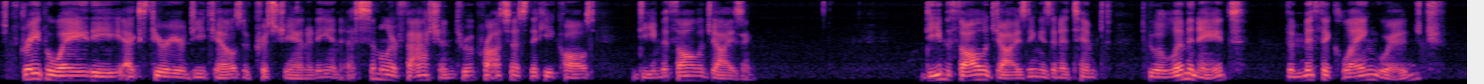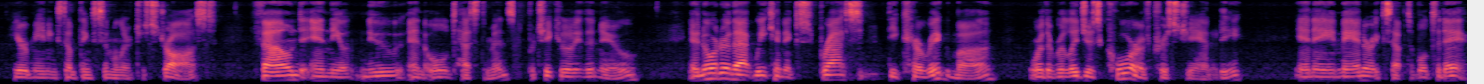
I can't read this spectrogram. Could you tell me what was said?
scrape away the exterior details of Christianity in a similar fashion through a process that he calls demythologizing. Demythologizing is an attempt to eliminate the mythic language, here meaning something similar to Strauss, found in the New and Old Testaments, particularly the New, in order that we can express the kerygma, or the religious core of Christianity, in a manner acceptable today.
